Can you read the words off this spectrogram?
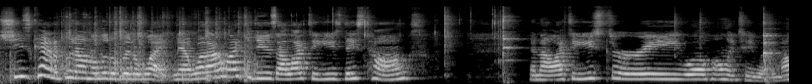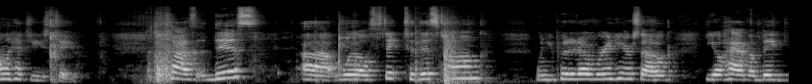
she's kind of put on a little bit of weight. Now what I like to do is I like to use these tongs. And I like to use three, well only two of them. I only have to use two. Because this uh, will stick to this tong when you put it over in here. So you'll have a big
